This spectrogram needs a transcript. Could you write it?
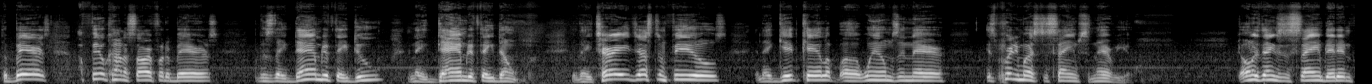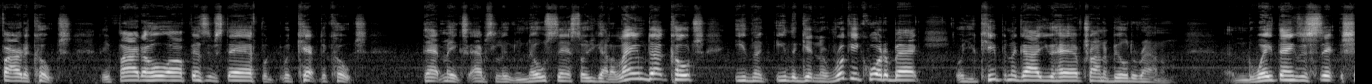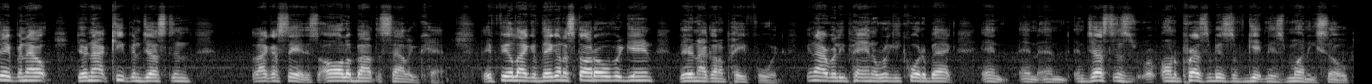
The Bears, I feel kind of sorry for the Bears because they damned if they do and they damned if they don't. If they trade Justin Fields and they get Caleb uh, Williams in there, it's pretty much the same scenario. The only thing is the same, they didn't fire the coach. They fired the whole offensive staff, but, but kept the coach. That makes absolutely no sense. So you got a lame duck coach, either either getting a rookie quarterback or you keeping the guy you have trying to build around him. And the way things are shaping out, they're not keeping Justin. Like I said, it's all about the salary cap. They feel like if they're going to start over again, they're not going to pay for it. You're not really paying a rookie quarterback, and and and and Justin's on the precipice of getting his money. So,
